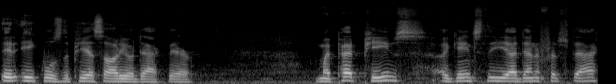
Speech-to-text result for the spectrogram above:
it equals the PS Audio DAC there. My pet peeves against the uh, Denafrips DAC,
